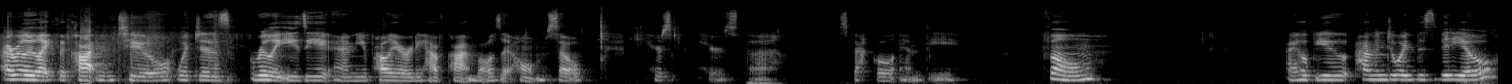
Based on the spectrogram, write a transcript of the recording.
I really like the cotton too, which is really easy and you probably already have cotton balls at home. So here's, here's the spackle and the foam. I hope you have enjoyed this video.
